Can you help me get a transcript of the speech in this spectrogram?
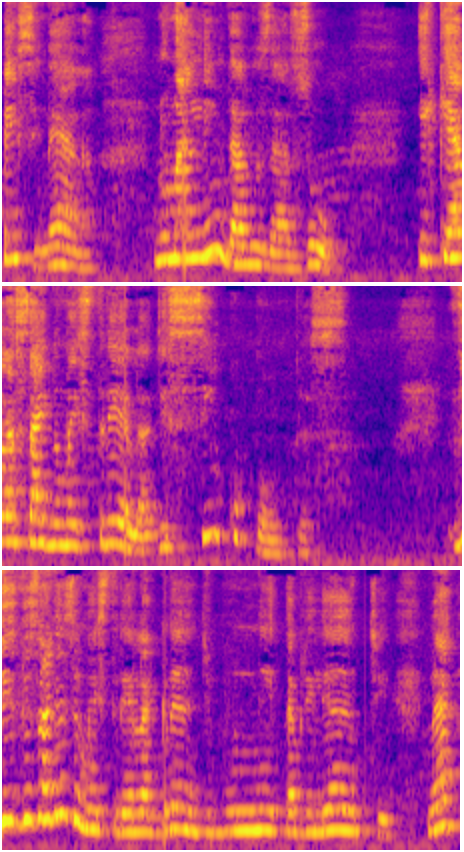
pense nela. numa linda luz azul e que ela sai numa estrela de cinco pontas. Visualize uma estrela grande, bonita, brilhante, né?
